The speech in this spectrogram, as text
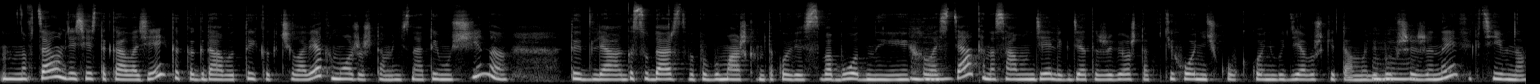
Но в целом здесь есть такая лазейка, когда вот ты как человек можешь, там, не знаю, ты мужчина, ты для государства по бумажкам такой весь свободный mm-hmm. холостяк, а на самом деле где-то живешь так втихонечку у какой-нибудь девушки там или mm-hmm. бывшей жены фиктивно.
